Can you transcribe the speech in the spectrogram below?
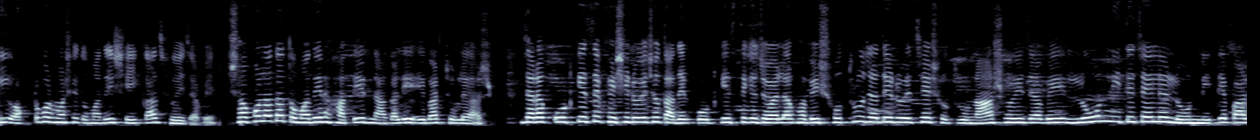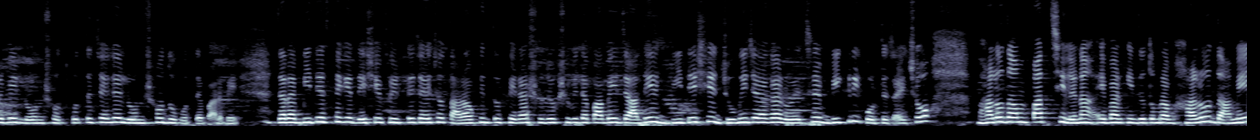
এই অক্টোবর মাসে তোমাদের সেই কাজ হয়ে যাবে। সফলতা তোমাদের হাতের নাগালে এবার চলে আসবে। যারা কোর্ট কেসে ফেসে রয়েছে, তাদের কোর্ট কেস থেকে জয়লাভ হবে। শত্রু যাদের রয়েছে, শত্রু নাশ হয়ে যাবে। লোন নিতে চাইলে লোন নিতে পারবে লোন শোধ করতে চাইলে লোন শোধও করতে পারবে। যারা বিদেশ থেকে দেশে ফিরতে চাইছো, তারাও কিন্তু ফেরার সুযোগ সুবিধা পাবে। যাদের বিদেশে জমি জায়গা রয়েছে বিক্রি করতে চাইছো, ভালো দাম পাচ্ছিলে না, এবার কিন্তু তোমরা ভালো দামে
